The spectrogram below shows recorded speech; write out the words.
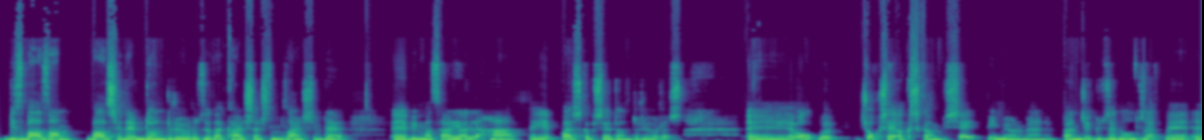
biz bazen bazı şeyleri döndürüyoruz ya da karşılaştığımız arşivde e, bir materyalle ha deyip başka bir şey döndürüyoruz. E, o çok şey akışkan bir şey. Bilmiyorum yani. Bence güzel olacak ve e,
